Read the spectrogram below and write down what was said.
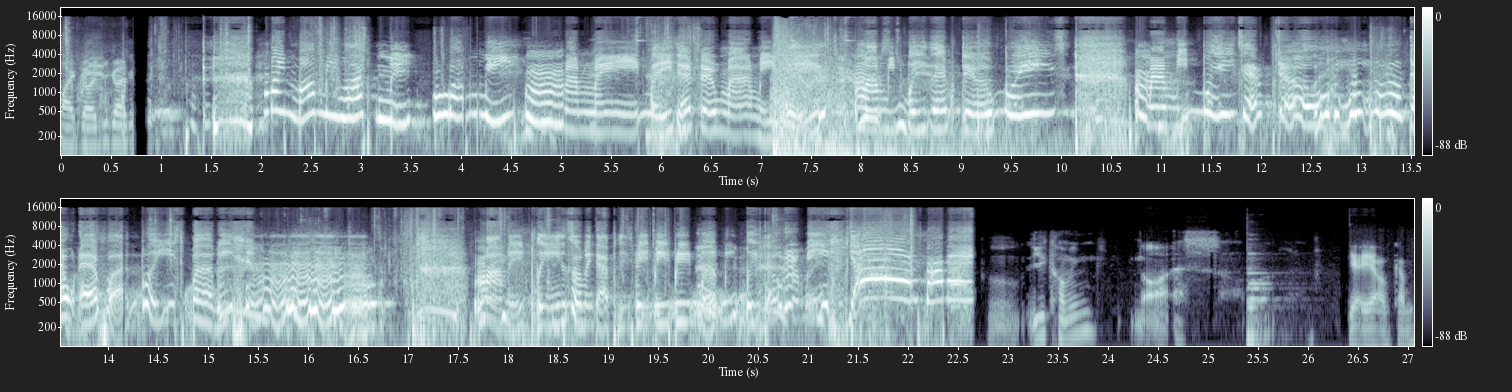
my god, you guys. My mommy loves me. Mommy. Mommy. Please have to. Mommy, please. Mommy, please have to. Please. Mommy, please have to. Don't have fun, please, mommy. Mommy, please. Oh my god, please, please, please, please, mommy, please don't hurt me. Yes, mommy. Oh, you coming? Nice. Yeah, yeah, I'm coming.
